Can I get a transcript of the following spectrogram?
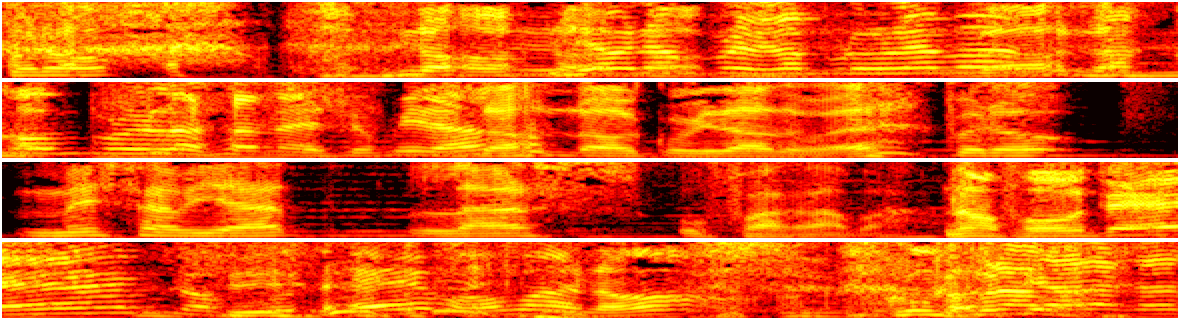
Però No, Hi ha una empresa amb problemes, No, no, la compro i la sanejo, mira. No, no, cuidado, eh? però més aviat les ofegava. No fotem, no sí. fotem, home, no. Comprava.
